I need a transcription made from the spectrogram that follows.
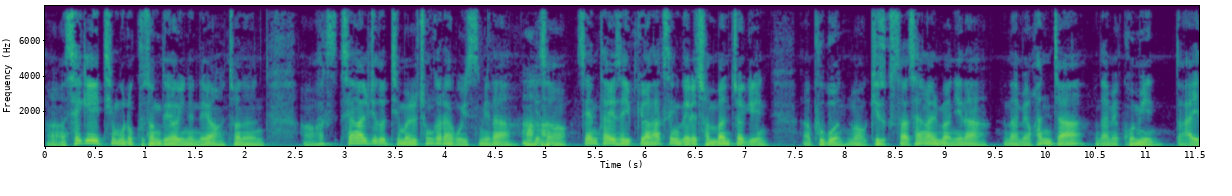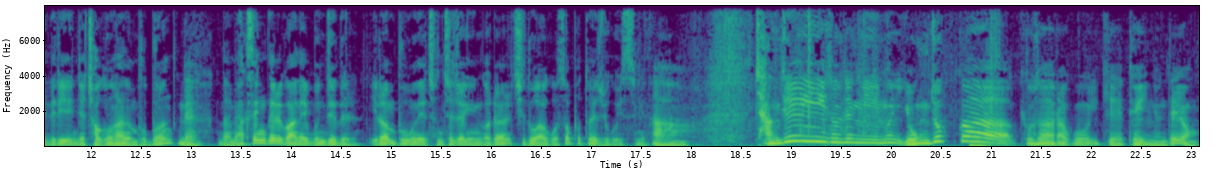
어, 세 개의 팀으로 구성되어 있는데요. 저는 어, 학, 생활지도팀을 총괄하고 있습니다. 아하. 그래서 센터에서 입교한 학생들의 전반적인 어, 부분, 뭐 기숙사 생활면이나 그다음에 환자, 그다음에 고민, 또 아이들이 이제 적응하는 부분, 네. 그다음에 학생들 간의 문제들 이런 부분의 전체적인 거를 지도하고 서포트해주고 있습니다. 아, 장재희 선생님은 용접과 교사라고 이렇게 돼 있는데요.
